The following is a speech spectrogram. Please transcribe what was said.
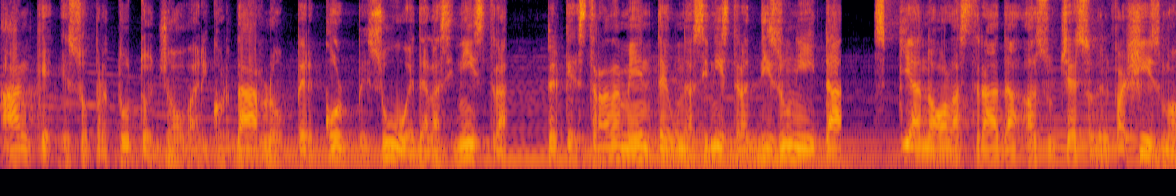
anche e soprattutto giova ricordarlo, per colpe sue della sinistra, perché stranamente una sinistra disunita spianò la strada al successo del fascismo,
